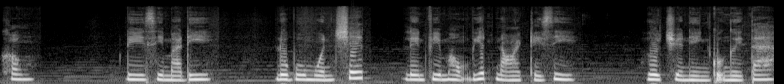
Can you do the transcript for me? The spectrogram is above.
Không. Đi gì mà đi? Lubu muốn chết, lên phim hỏng biết nói cái gì? Hư truyền hình của người ta.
